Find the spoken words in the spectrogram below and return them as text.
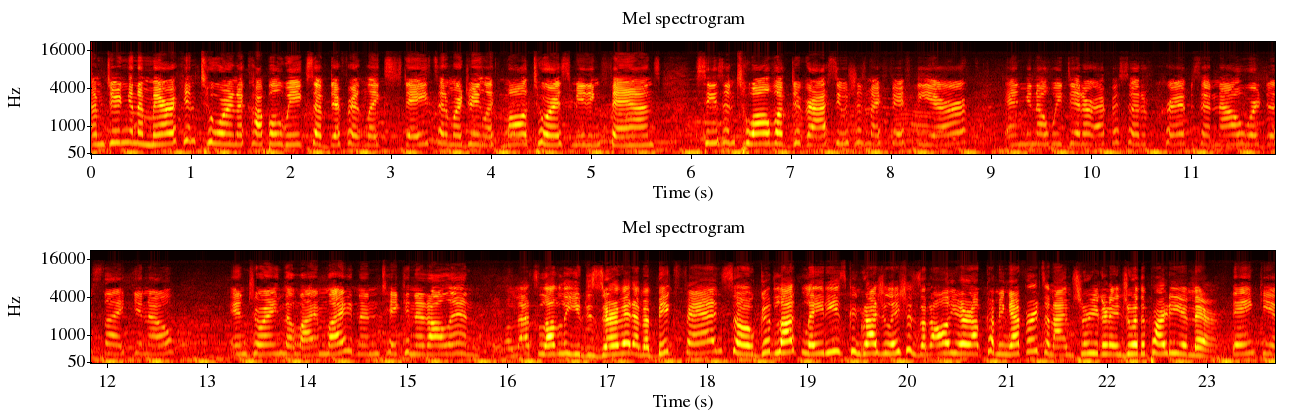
I'm doing an American tour in a couple weeks of different like states, and we're doing like mall tours, meeting fans. Season 12 of Degrassi, which is my fifth year, and you know we did our episode of Cribs, and now we're just like you know enjoying the limelight and taking it all in. Well, that's lovely. You deserve it. I'm a big fan. So good luck, ladies. Congratulations on all your upcoming efforts, and I'm sure you're going to enjoy the party in there. Thank you.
